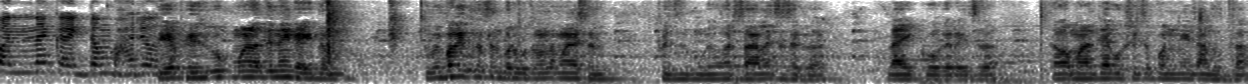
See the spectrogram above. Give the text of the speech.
पण नाही का एकदम भारी ते होता. फेसबुकमुळे ते नाही का एकदम. तुम्ही बघितलं असेल बरोबर तुम्हाला माहिती असेल फेसबुकवर चालायचं सगळं लाईक वगैरेचं तेव्हा मला त्या गोष्टीचं पण नाही लागत होता.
